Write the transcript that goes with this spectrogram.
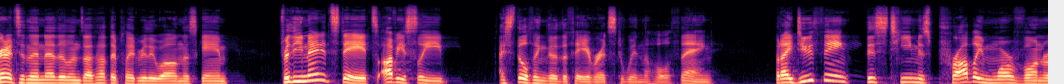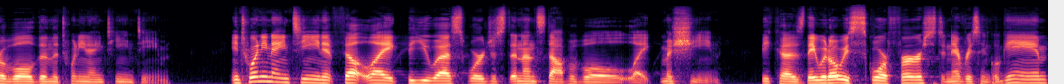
credit to the Netherlands. I thought they played really well in this game. For the United States, obviously, I still think they're the favorites to win the whole thing. But I do think this team is probably more vulnerable than the 2019 team. In 2019, it felt like the US were just an unstoppable like machine because they would always score first in every single game.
